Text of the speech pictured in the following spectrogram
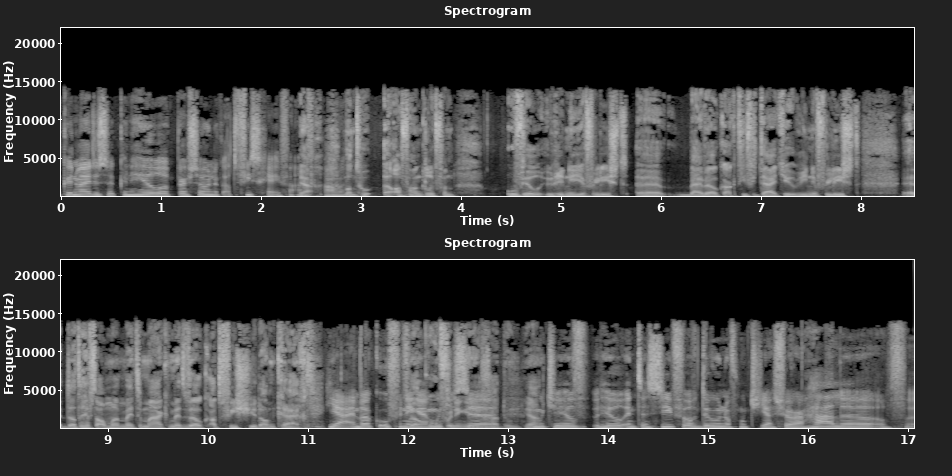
kunnen wij dus ook een heel persoonlijk advies geven aan ja, vrouwen. Want hoe, afhankelijk van hoeveel urine je verliest, uh, bij welke activiteit je urine verliest. Uh, dat heeft allemaal mee te maken met welk advies je dan krijgt. Ja, en welke oefeningen, welke moet, oefeningen je, je gaat doen. Ja. moet je heel, heel intensief of doen, of moet je juist veel herhalen? Of, uh,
